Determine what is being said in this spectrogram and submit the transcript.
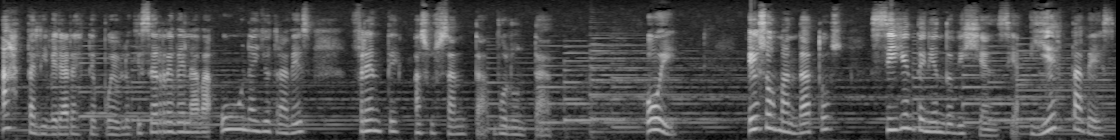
hasta liberar a este pueblo que se rebelaba una y otra vez frente a su santa voluntad. Hoy, esos mandatos siguen teniendo vigencia y esta vez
